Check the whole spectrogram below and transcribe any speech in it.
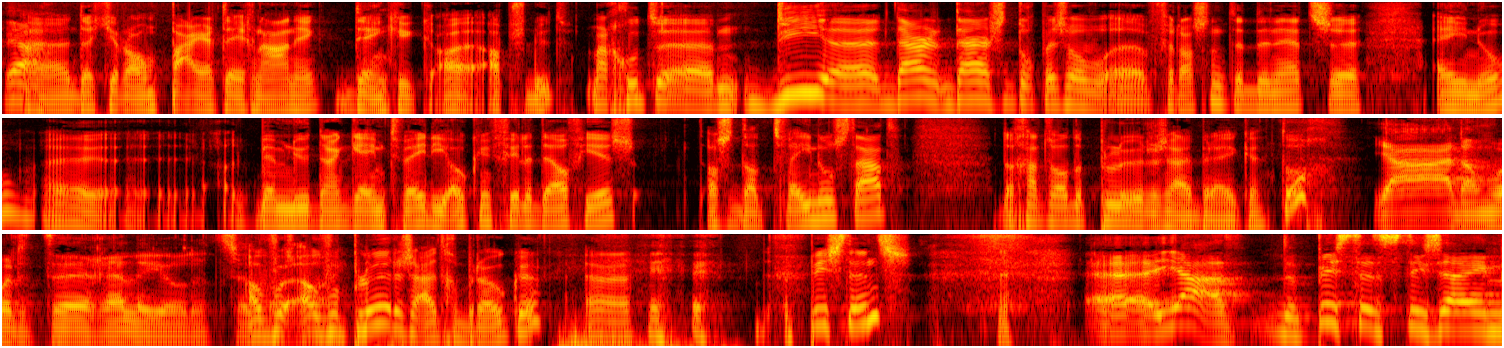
ja. eh, dat je er al een paar jaar tegenaan hikt, denk ik absoluut. Maar goed, eh, die, daar, daar is het toch best wel verrassend. De Nets eh 1-0. Eh, ik ben benieuwd naar game 2, die ook in Philadelphia is. Als het dan 2-0 staat, dan gaat wel de pleuris uitbreken, toch? Ja, dan wordt het eh rellen joh. Dat is Over, over pleuris uitgebroken. Eh, Pistons. Eh, ja, de Pistons die zijn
